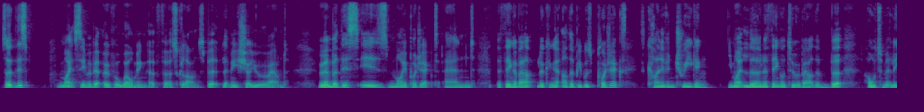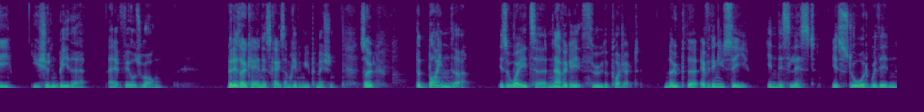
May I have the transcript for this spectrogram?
So this might seem a bit overwhelming at first glance, but let me show you around. Remember, this is my project, and the thing about looking at other people's projects is kind of intriguing. You might learn a thing or two about them, but ultimately, you shouldn't be there, and it feels wrong. But it's okay in this case, I'm giving you permission. So, the binder is a way to navigate through the project. Note that everything you see in this list is stored within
